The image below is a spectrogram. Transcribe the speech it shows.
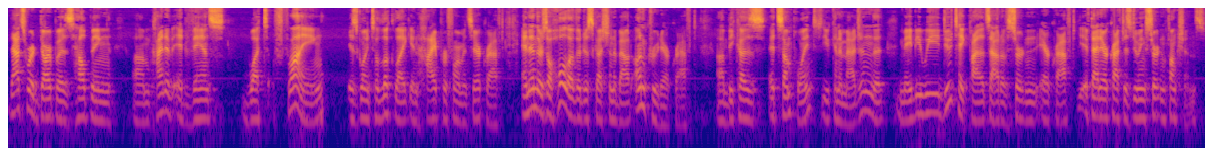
that's where DARPA is helping um, kind of advance what flying is going to look like in high performance aircraft. And then there's a whole other discussion about uncrewed aircraft, um, because at some point you can imagine that maybe we do take pilots out of certain aircraft if that aircraft is doing certain functions.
